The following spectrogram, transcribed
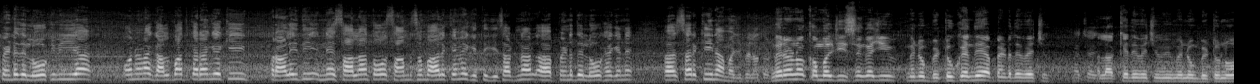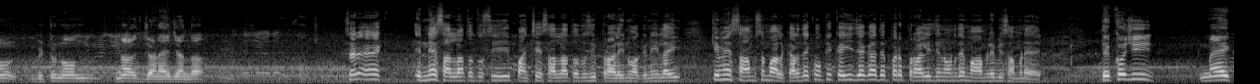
ਪਿੰਡ ਦੇ ਲੋਕ ਵੀ ਆ। ਉਹਨਾਂ ਨਾਲ ਗੱਲਬਾਤ ਕਰਾਂਗੇ ਕਿ ਪਰਾਲੀ ਦੀ ਇੰਨੇ ਸਾਲਾਂ ਤੋਂ ਸਾਂਭ ਸੰਭਾਲ ਕਿਵੇਂ ਕੀਤੀ ਗਈ? ਸਾਡੇ ਨਾਲ ਅ, ਪਿੰਡ ਦੇ ਲੋਕ ਹੈਗੇ ਨੇ। ਅ, ਸਰ ਕੀ ਨਾਮ ਹੈ ਜੀ ਪਹਿਲਾਂ ਤੁਹਾਡਾ? ਮੇਰਾ ਨਾਮ ਕਮਲਜੀਤ ਸਿੰਘ ਹੈ ਜੀ। ਮੈਨੂੰ ਬਿੱਟੂ ਕਹਿੰਦੇ ਆ ਪਿੰਡ ਦੇ ਵਿੱਚ। ਅੱਛਾ ਜੀ। ਇਲਾਕੇ ਦੇ ਵਿੱਚ ਵੀ ਮੈਨੂੰ ਬਿੱਟੂ ਨਾਲ ਬਿੱਟੂ ਨਾਲ ਨਾਲ ਜਾਣਿਆ ਜਾਂਦਾ। ਸਰ ਇਹ ਇੰਨੇ ਸਾਲਾਂ ਤੋਂ ਤੁਸੀਂ 5-6 ਸਾਲਾਂ ਤੋਂ ਤੁਸੀਂ ਪਰਾਲੀ ਨੂੰ ਅੱਗ ਨਹੀਂ ਲਾਈ। ਕਿਵੇਂ ਸਾਂਭ ਸੰਭਾਲ ਕਰਦੇ? ਕਿਉਂਕਿ ਕਈ ਜਗ੍ਹਾ ਤੇ ਪਰ ਪਰਾਲੀ ਜਲਾਉਣ ਦੇ ਮਾਮਲੇ ਵੀ ਸਾਹਮਣੇ ਆਏ ਨੇ। ਦੇਖੋ ਜੀ ਮੈਂ ਇੱਕ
